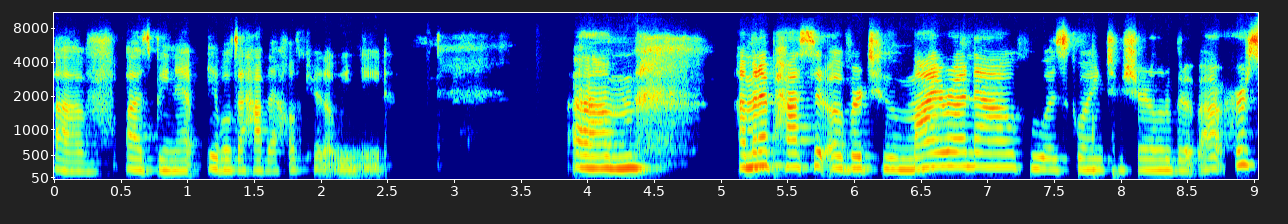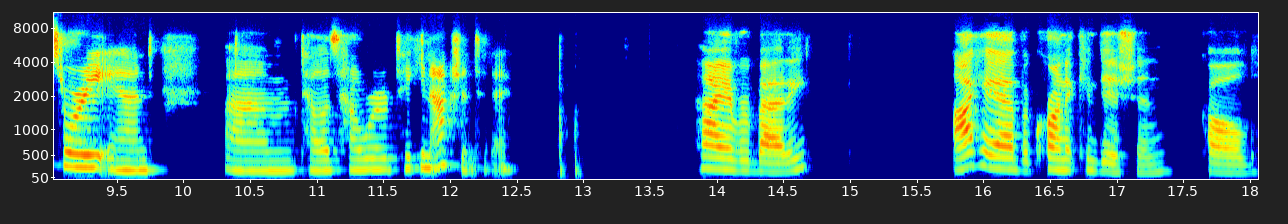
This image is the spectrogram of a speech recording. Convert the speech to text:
of us being able to have the healthcare that we need. Um, I'm going to pass it over to Myra now, who is going to share a little bit about her story and um, tell us how we're taking action today. Hi, everybody. I have a chronic condition called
